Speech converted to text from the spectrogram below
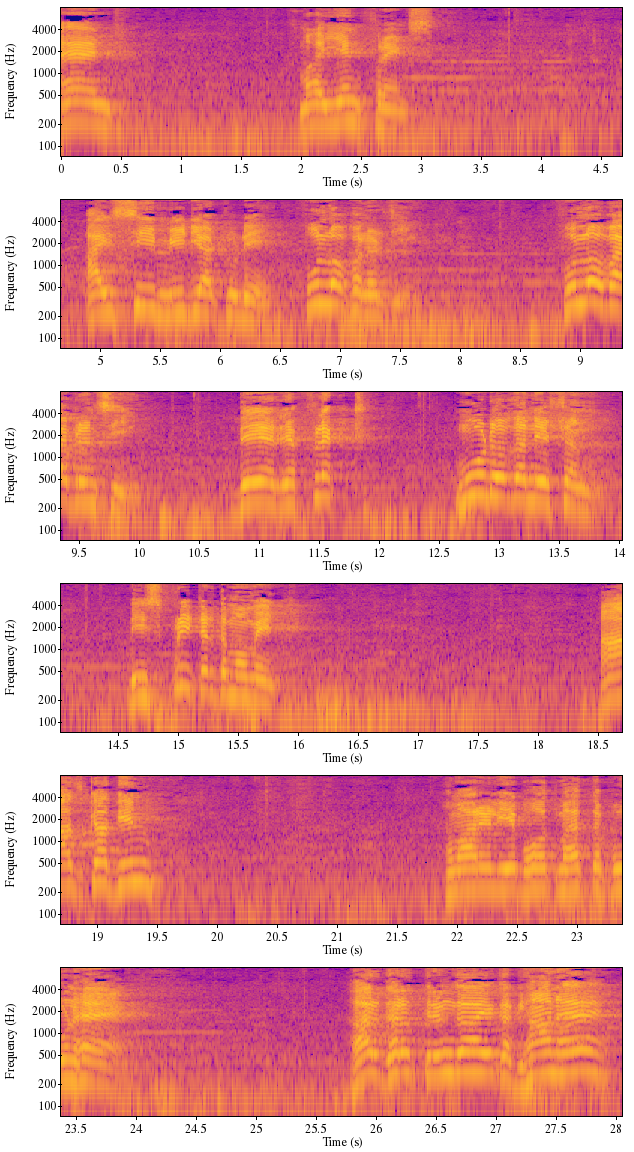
and my young friends. I see media today full of energy, full of vibrancy. They reflect mood of the nation, the spirit at the moment. आज का दिन हमारे लिए बहुत महत्वपूर्ण है हर घर तिरंगा एक अभियान है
